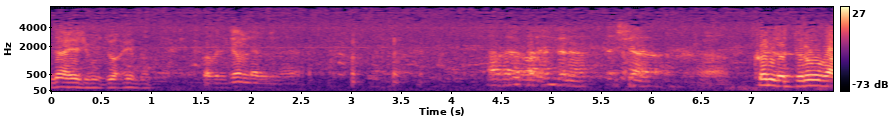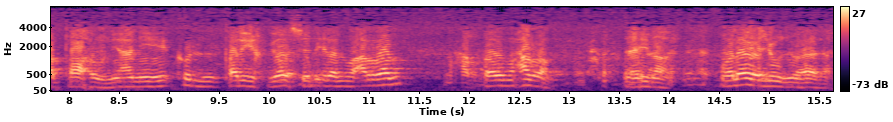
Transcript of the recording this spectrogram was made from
لا يجوز أيضا. طب الجملة هذا عندنا بالشام كل الدروب عالطاحون يعني كل طريق بيوصل إلى المحرم محرم. فهو محرم. نعم. ولا يجوز هذا.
